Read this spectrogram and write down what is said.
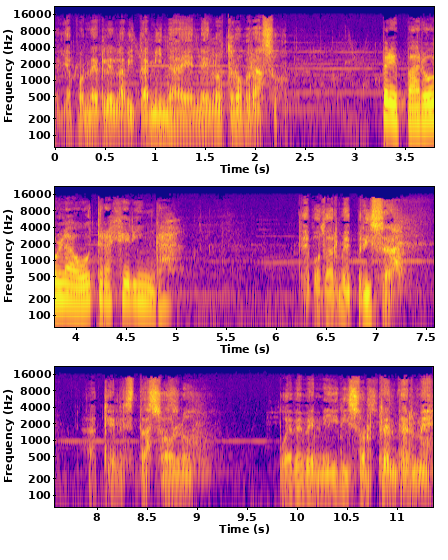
Voy a ponerle la vitamina en el otro brazo. Preparó la otra jeringa. Debo darme prisa. Aquel está solo. Puede venir y sorprenderme.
